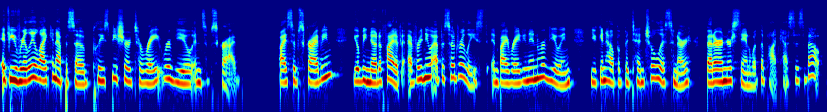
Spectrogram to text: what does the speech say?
If you really like an episode, please be sure to rate, review, and subscribe. By subscribing, you'll be notified of every new episode released, and by rating and reviewing, you can help a potential listener better understand what the podcast is about.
